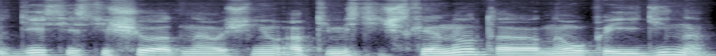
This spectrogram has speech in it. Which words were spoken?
здесь есть еще одна очень оптимистическая нота. Наука едина,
